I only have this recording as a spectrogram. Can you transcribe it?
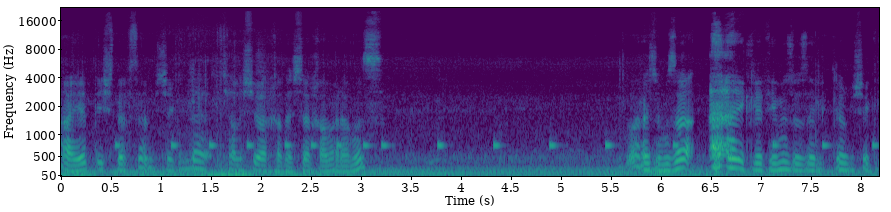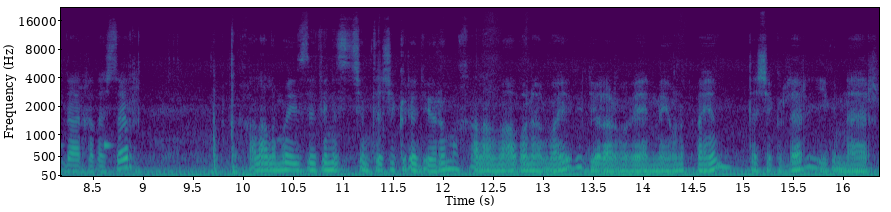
Gayet işlevsel bir şekilde çalışıyor arkadaşlar kameramız. Bu aracımıza eklediğimiz özellikler bu şekilde arkadaşlar. Kanalımı izlediğiniz için teşekkür ediyorum. Kanalıma abone olmayı, videolarımı beğenmeyi unutmayın. Teşekkürler, iyi günler.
